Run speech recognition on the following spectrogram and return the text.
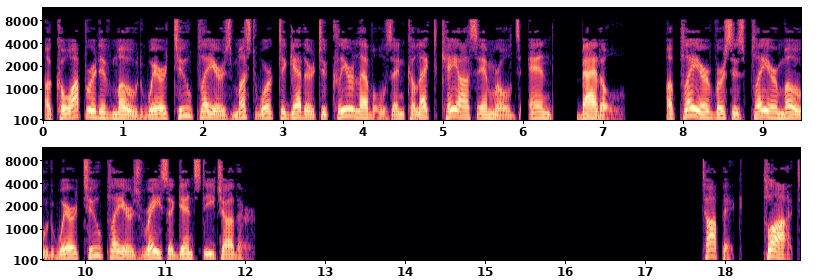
a cooperative mode where two players must work together to clear levels and collect Chaos Emeralds, and Battle, a player versus player mode where two players race against each other. Topic. Plot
